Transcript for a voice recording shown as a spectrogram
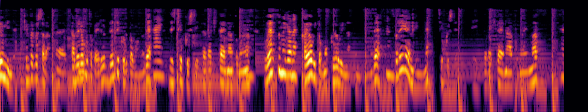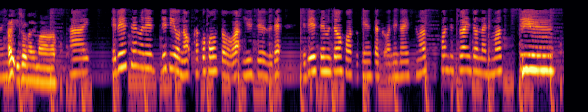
ュウミンで検索したら、えー食べログとかいろいろ出てくると思うので、はい。ぜひチェックしていただきたいなと思います。お休みがね、火曜日と木曜日になってますので、うんそれ以外の日にね、チェックしていただきたいなと思います。はい。はい、以上になります。はい。LSM レレディオの過去放送は YouTube で LSM 情報と検索お願いします。本日は以上になります。See you!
